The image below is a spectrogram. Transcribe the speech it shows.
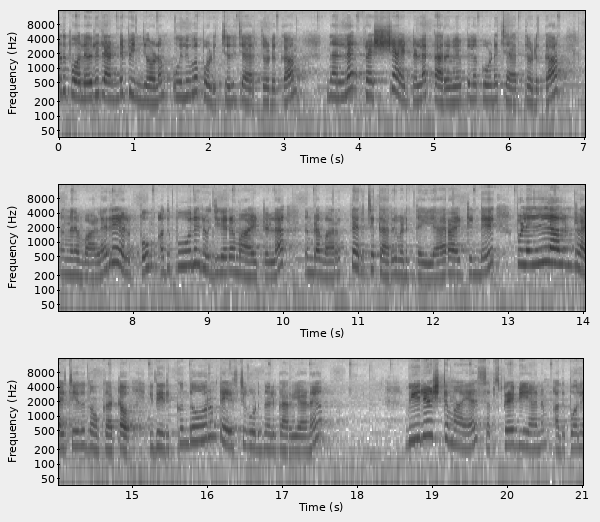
അതുപോലെ ഒരു രണ്ട് പിഞ്ചോളം ഉലുവ പൊടിച്ചത് ചേർത്ത് കൊടുക്കാം. നല്ല ഫ്രഷ് ആയിട്ടുള്ള കറിവേപ്പില കൂടെ ചേർത്ത് കൊടുക്കാം. അങ്ങനെ വളരെ എളുപ്പവും അതുപോലെ രുചികരമായിട്ടുള്ള നമ്മുടെ വറുത്തരച്ച കറി ഇവിടെ തയ്യാറായിട്ടുണ്ട്. അപ്പോൾ എല്ലാവരും ട്രൈ ചെയ്ത് നോക്കാം കേട്ടോ ഇത് ഇരിക്കും തോറും ടേസ്റ്റ് കൂടുന്ന ഒരു കറിയാണ്. വീഡിയോ ഇഷ്ടമായാൽ സബ്സ്ക്രൈബ് ചെയ്യാനും അതുപോലെ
